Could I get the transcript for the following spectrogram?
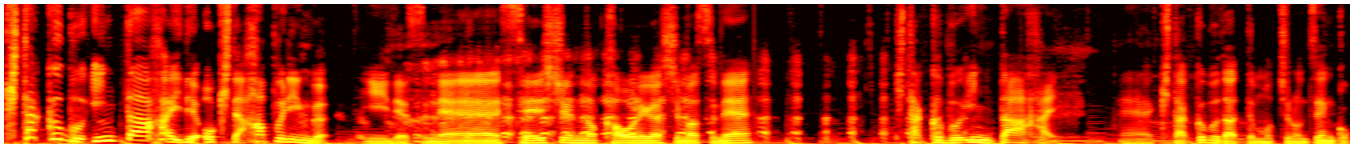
帰宅部インターハイで起きたハプニング。いいですね。青春の香りがしますね。帰宅部インターハイえー帰宅部だってもちろん全国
